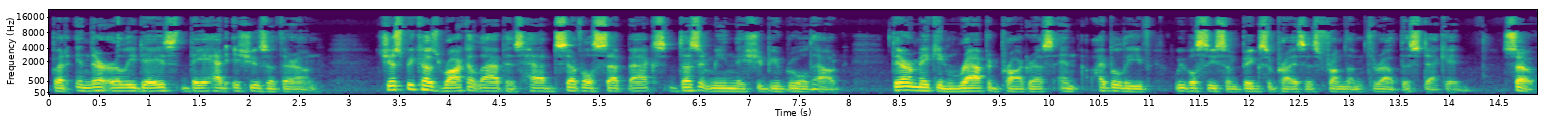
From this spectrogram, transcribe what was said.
but in their early days, they had issues of their own. Just because Rocket Lab has had several setbacks doesn't mean they should be ruled out. They are making rapid progress, and I believe we will see some big surprises from them throughout this decade. So,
